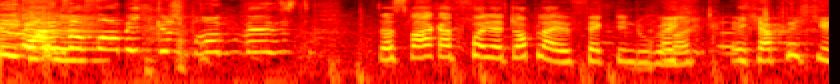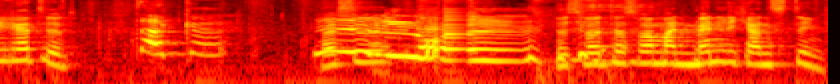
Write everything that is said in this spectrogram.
Wie du einfach vor mich gesprungen bist. Das war gerade voll der Doppler-Effekt, den du gemacht hast. Ich, ich hab dich gerettet. Danke. Weißt du, LOL. Das war, das war mein männlicher Instinkt.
